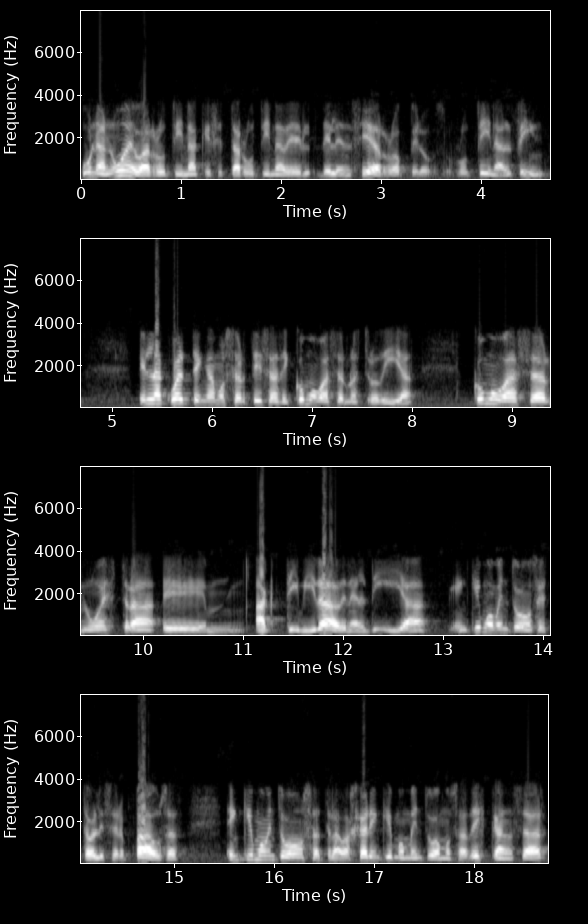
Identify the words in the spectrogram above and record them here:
una nueva rutina, que es esta rutina del, encierro, pero rutina al fin, en la cual tengamos certezas de cómo va a ser nuestro día, cómo va a ser nuestra eh, actividad en el día, en qué momento vamos a establecer pausas, en qué momento vamos a trabajar, en qué momento vamos a descansar,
